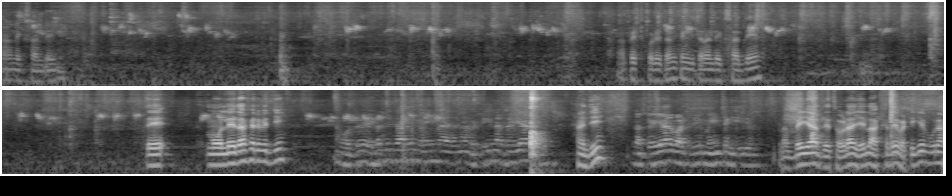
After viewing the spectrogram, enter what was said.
ਆ ਦੇਖ ਸਕਦੇ ਜੀ। ਆ ਪਿੱਠ ਤਾਂ ਵੀ ਚੰਗੀ ਤਰ੍ਹਾਂ ਦੇਖ ਸਕਦੇ ਆ। ਤੇ ਮੋਲੇ ਦਾ ਫਿਰ ਵੀਰ ਜੀ? ਮੋਢੇ ਇਹਨਾਂ ਦੀ ਗੱਲ ਨਹੀਂ ਮੈਂ ਨਾ ਵੱਡੀ 90000 ਹਾਂਜੀ। 90000 ਵੱਟ ਦੀ ਮੈਂ ਚੰਗੀ ਜੋ 90000 ਦੇ ਥੋੜਾ ਜੇ ਲੱਖ ਦੇ ਵਟੀਏ ਪੂਰਾ।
